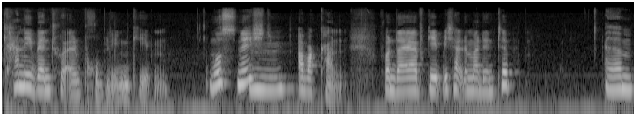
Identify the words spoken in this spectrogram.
kann eventuell ein Problem geben. Muss nicht, mhm. aber kann. Von daher gebe ich halt immer den Tipp, ähm,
